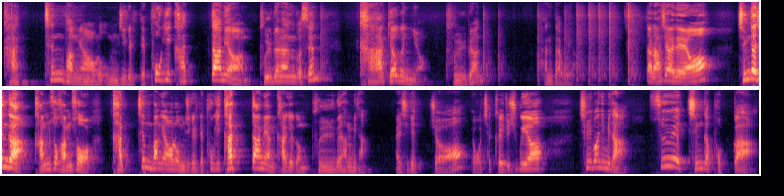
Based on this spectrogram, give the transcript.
같은 방향으로 움직일 때 폭이 같다면 불변하는 것은 가격은요. 불변한다고요. 따라 하셔야 돼요. 증가 증가, 감소 감소. 같은 방향으로 움직일 때 폭이 같다면 가격은 불변합니다. 아시겠죠? 이거 체크해 주시고요. 7번입니다. 수요의 증가폭과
